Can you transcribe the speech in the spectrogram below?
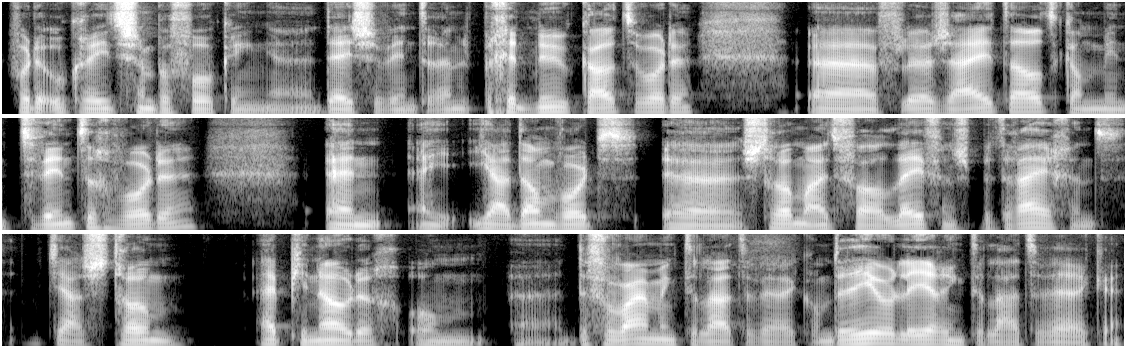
voor de Oekraïnse bevolking uh, deze winter. En het begint nu koud te worden. Fleur zei het al, het kan min 20 worden. En, en ja, dan wordt stroomuitval levensbedreigend. Ja, stroom heb je nodig om uh, de verwarming te laten werken, om de riolering te laten werken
